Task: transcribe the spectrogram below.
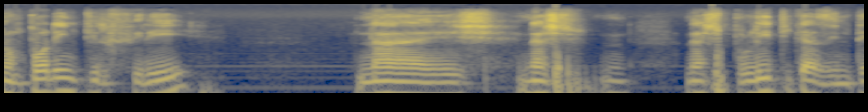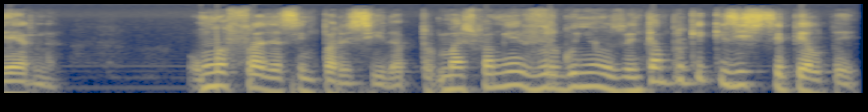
não podem interferir nas, nas, nas políticas internas. Uma frase assim parecida, mas para mim é vergonhoso. Então por que, que existe CPLP?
